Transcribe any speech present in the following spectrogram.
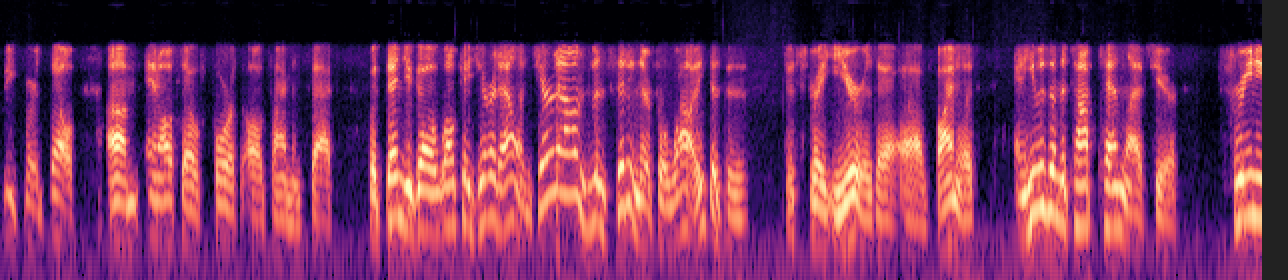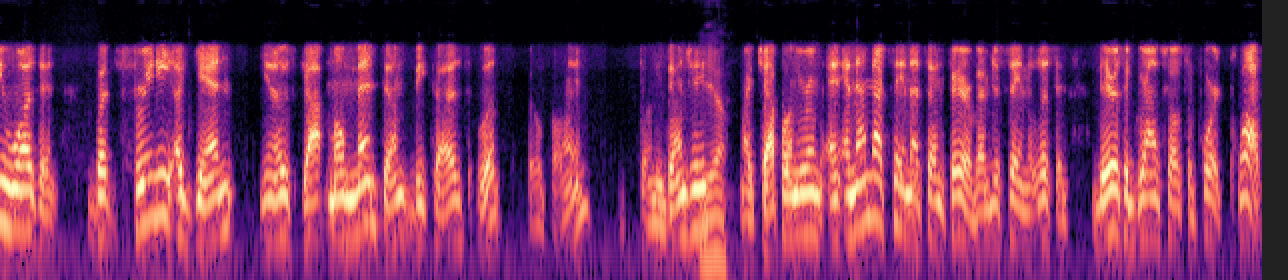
speaks for itself. Um, and also fourth all time in sacks. But then you go, well, okay, Jared Allen. Jared Allen's been sitting there for a while. I think this is fifth straight year as a, a finalist, and he was in the top ten last year. Freeney wasn't, but Freeney again, you know, has got momentum because whoop, Bill Polian, Tony Dungy, yeah. Mike Chappell in the room, and, and I'm not saying that's unfair, but I'm just saying that listen, there's a groundswell of support. Plus,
